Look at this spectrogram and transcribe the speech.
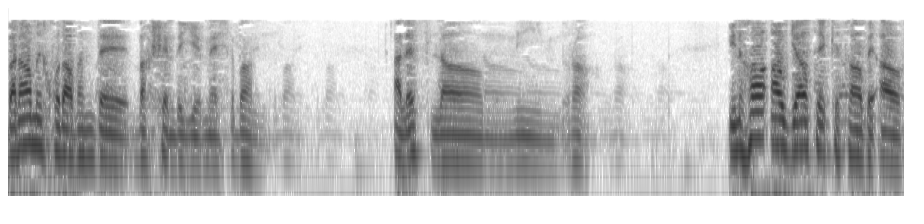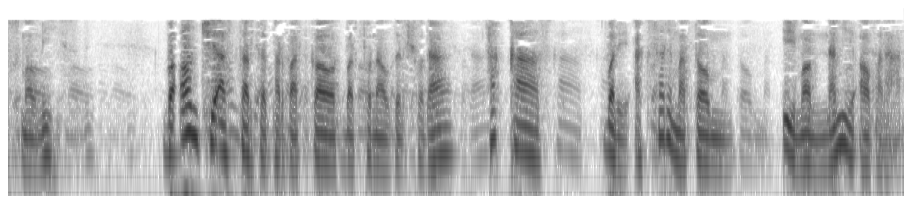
بنام خداوند بخشنده مهربان. الف لام میم را. اینها آیات کتاب آسمانی است و آنچه از طرف پروردگار بر تو نازل شده حق است ولی اکثر مردم ایمان نمی آورند.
